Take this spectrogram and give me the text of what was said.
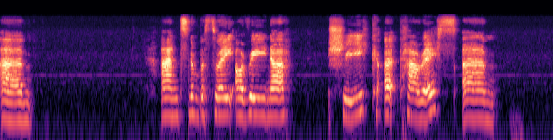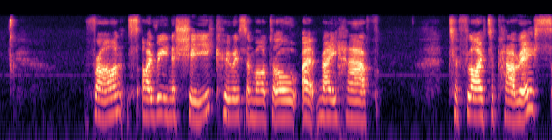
Um, and number three, Irina Shayk at Paris, um, France. Irina Shayk, who is a model, uh, may have to fly to Paris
